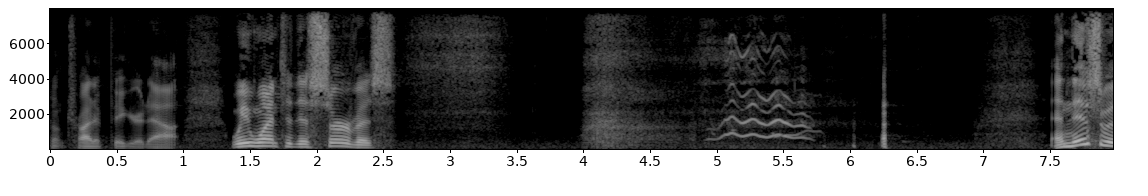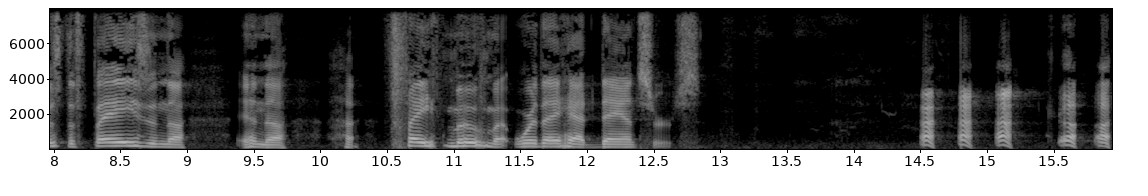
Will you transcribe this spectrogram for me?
don't try to figure it out. We went to this service, And this was the phase in the in the faith movement where they had dancers. God,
